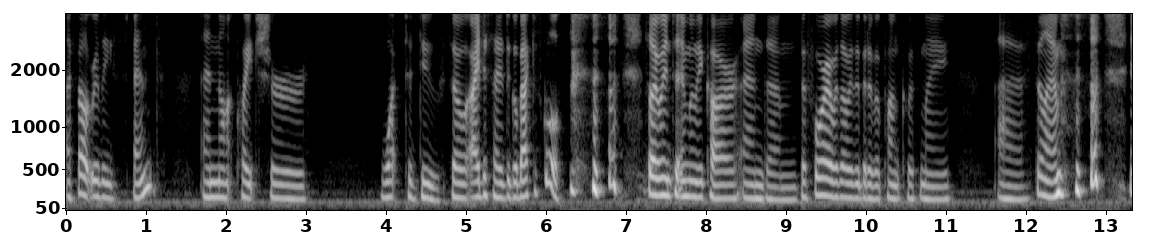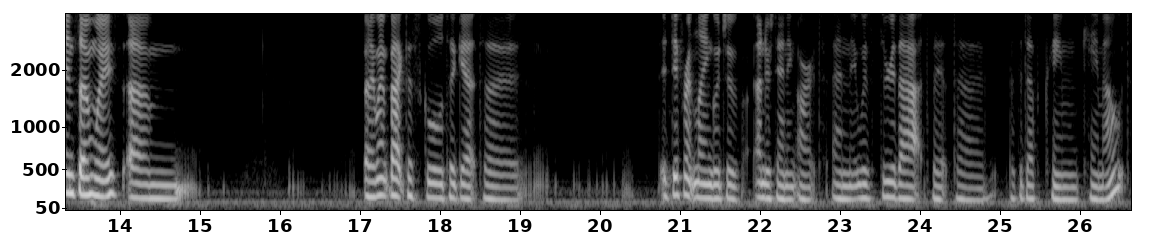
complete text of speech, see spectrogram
I felt really spent and not quite sure what to do. So I decided to go back to school. so I went to Emily Carr, and um, before I was always a bit of a punk with my, uh, still am in some ways. Um, but I went back to school to get uh, a different language of understanding art, and it was through that that uh, that the desk came came out.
